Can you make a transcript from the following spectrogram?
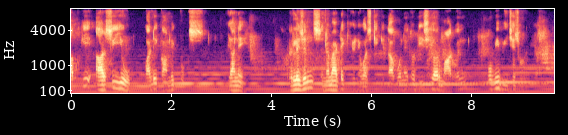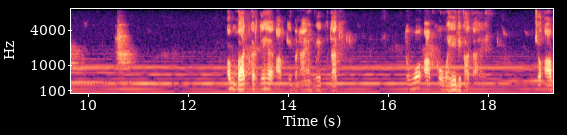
आपकी आरसीयू वाली कॉमिक बुक्स यानी रिलीजन सिनेमैटिक यूनिवर्स की किताबों ने तो डीसी और मार्वल को भी पीछे छोड़ अब बात करते हैं आपके बनाए हुए खुदा की। तो वो आपको वही दिखाता है, जो आप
